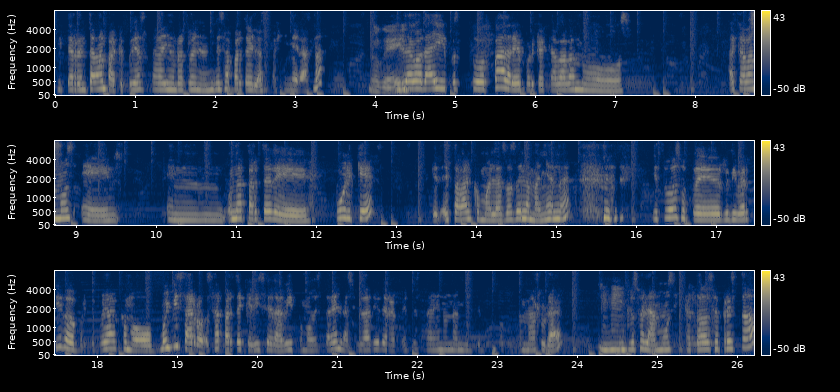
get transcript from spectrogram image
y te rentaban para que pudieras estar ahí un rato en esa parte de las trajineras, ¿no? Y luego de ahí, pues estuvo padre porque acabábamos, acabamos en, en una parte de pulques, que estaban como a las 2 de la mañana, y estuvo súper divertido porque era como muy bizarro, esa parte que dice David, como de estar en la ciudad y de repente estar en un ambiente un poquito más rural, incluso la música, todo se prestó.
